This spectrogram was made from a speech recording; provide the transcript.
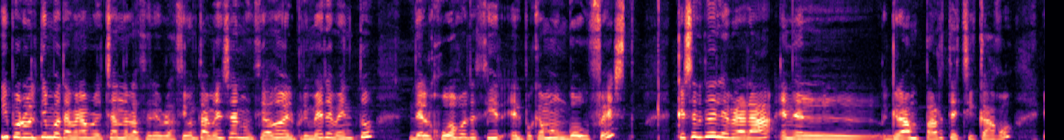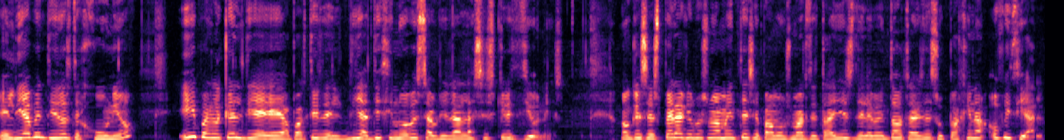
Y por último, también aprovechando la celebración, también se ha anunciado el primer evento del juego, es decir, el Pokémon Go Fest, que se celebrará en el Gran Park de Chicago el día 22 de junio y para el que día, a partir del día 19 se abrirán las inscripciones, aunque se espera que próximamente sepamos más detalles del evento a través de su página oficial.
